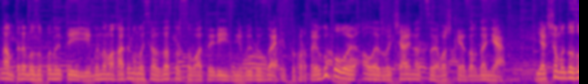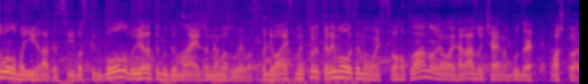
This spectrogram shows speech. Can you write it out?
Нам треба зупинити її. Ми намагатимемося застосувати різні види захисту проти Ягупової, але звичайно це важке завдання. Якщо ми дозволимо їй грати в свій баскетбол, виграти буде майже неможливо. Сподіваюсь, ми притримуватимемось свого плану, але гра, звичайно, буде важкою.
